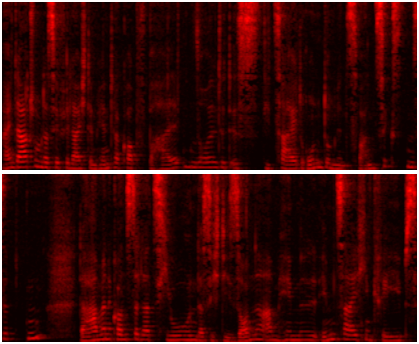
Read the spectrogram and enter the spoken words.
Ein Datum, das ihr vielleicht im Hinterkopf behalten solltet, ist die Zeit rund um den 20.07. Da haben wir eine Konstellation, dass sich die Sonne am Himmel im Zeichen Krebs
